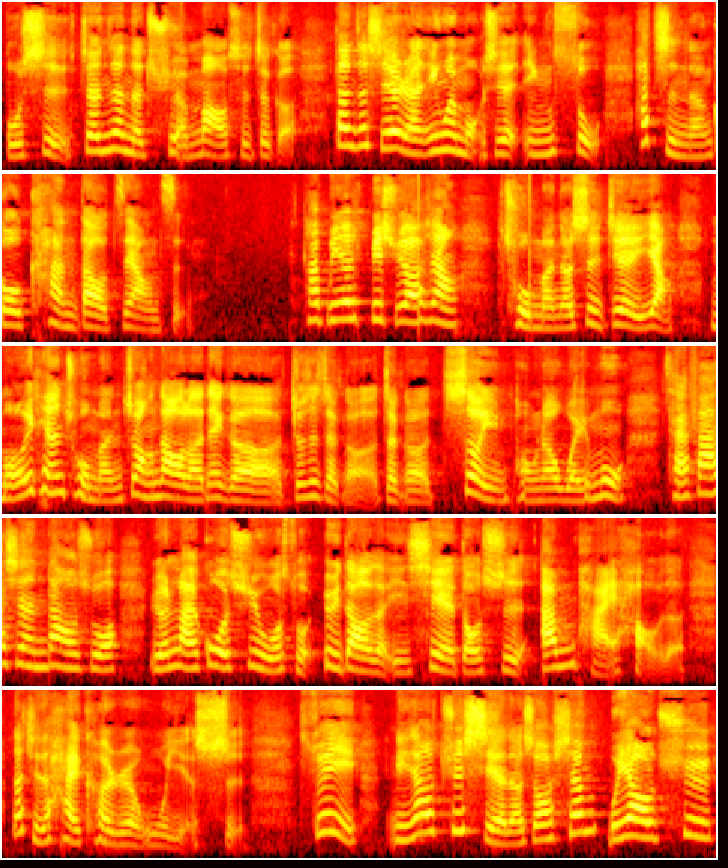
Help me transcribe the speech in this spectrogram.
不是真正的全貌是这个，但这些人因为某些因素，他只能够看到这样子，他必必须要像楚门的世界一样，某一天楚门撞到了那个就是整个整个摄影棚的帷幕，才发现到说，原来过去我所遇到的一切都是安排好的。那其实骇客任务也是。所以你要去写的时候，先不要去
